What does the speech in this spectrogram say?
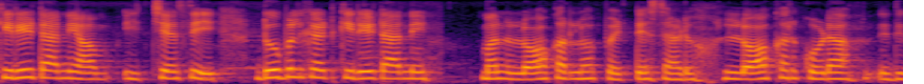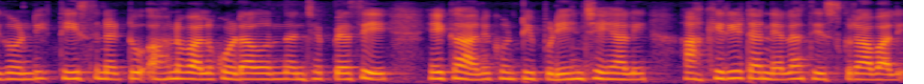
కిరీటాన్ని ఇచ్చేసి డూప్లికేట్ కిరీటాన్ని మన లాకర్లో పెట్టేశాడు. లాకర్ కూడా ఇదిగోండి తీసినట్టు ఆనవాళ్ళు కూడా ఉందని చెప్పేసి ఇక అనుకుంటే ఇప్పుడు ఏం చేయాలి? ఆ కిరీటాన్ని ఎలా తీసుకురావాలి?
